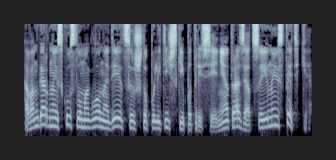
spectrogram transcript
авангардное искусство могло надеяться, что политические потрясения отразятся и на эстетике.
